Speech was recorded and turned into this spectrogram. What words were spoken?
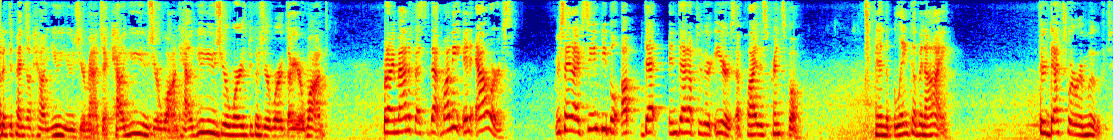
but it depends on how you use your magic, how you use your wand, how you use your words because your words are your wand. But I manifested that money in hours. You're saying I've seen people up debt in debt up to their ears apply this principle. And in the blink of an eye, their debts were removed.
